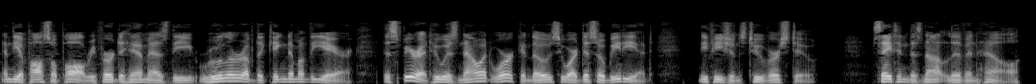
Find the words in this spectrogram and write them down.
and the apostle Paul referred to him as the ruler of the kingdom of the air, the spirit who is now at work in those who are disobedient. Ephesians 2 verse 2. Satan does not live in hell.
